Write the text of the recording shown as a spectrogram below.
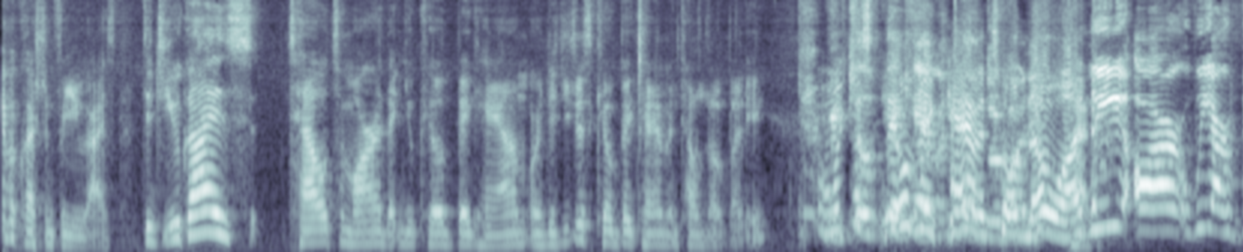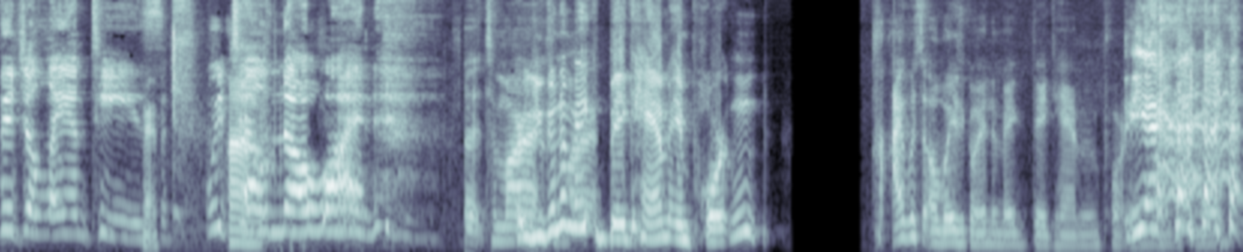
I have a question for you guys. Did you guys tell Tamara that you killed Big Ham, or did you just kill Big Ham and tell nobody? We, we just killed Big, Big Ham and told no one. We are we are vigilantes. We um, tell um, no one. Uh, Tamara, are you gonna Tamara, make Big Ham important? I was always going to make Big Ham important. Yeah.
